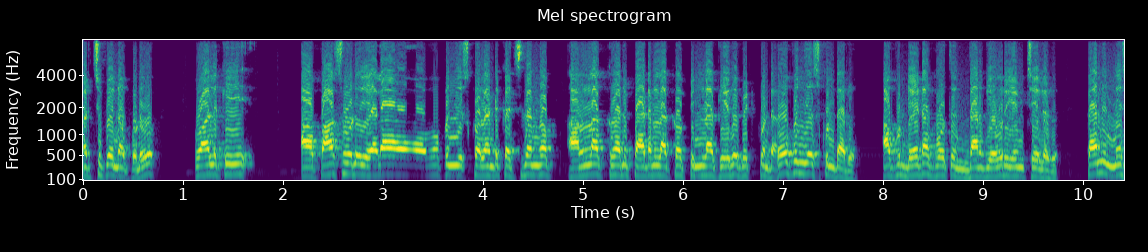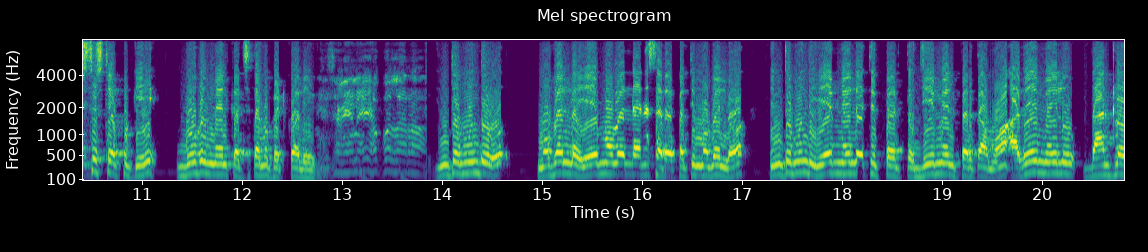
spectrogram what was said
మర్చిపోయినప్పుడు వాళ్ళకి ఆ పాస్వర్డ్ ఎలా ఓపెన్ చేసుకోవాలంటే ఖచ్చితంగా అన్లాక్ కానీ ప్యాటర్న్ లాక్ పిన్ లాక్ ఏదో పెట్టుకుంటారు. ఓపెన్ చేసుకుంటారు. అప్పుడు డేటా పోతుంది. దానికి ఎవరు ఏం చేయలేరు కానీ నెక్స్ట్ స్టెప్కి గూగుల్ మెయిల్ ఖచ్చితంగా పెట్టుకోవాలి. ఇంత ముందు మొబైల్లో ఏ మొబైల్ అయినా సరే ప్రతి మొబైల్లో ఇంత ముందు ఏ మెయిల్ అయితే పెడతా జీమెయిల్ పెడతామో అదే మెయిల్ దాంట్లో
